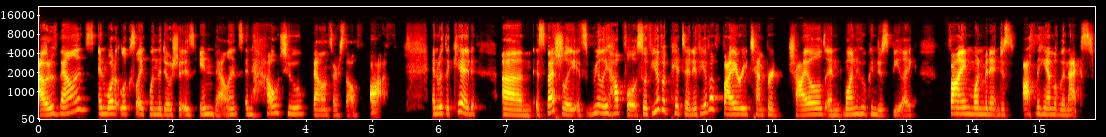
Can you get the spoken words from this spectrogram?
out of balance and what it looks like when the dosha is in balance and how to balance ourselves off. And with a kid, um, especially, it's really helpful. So if you have a pitta and if you have a fiery tempered child and one who can just be like fine one minute and just off the handle the next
